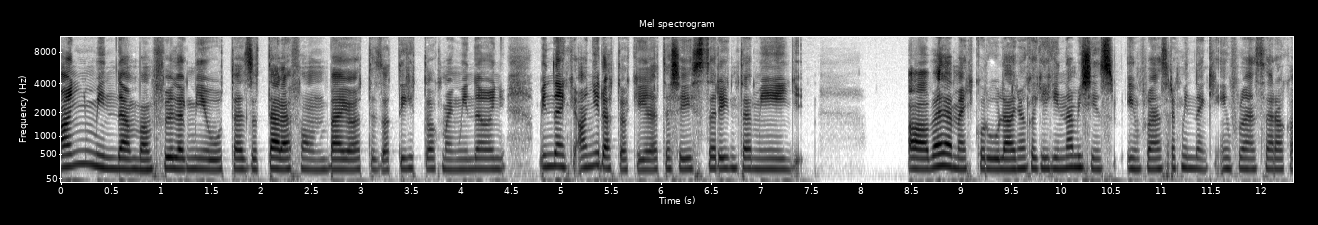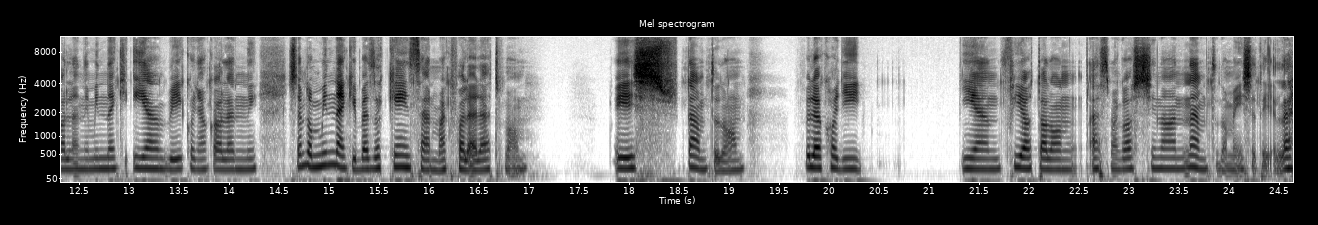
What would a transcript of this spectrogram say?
annyi minden van, főleg mióta ez a telefon bejött, ez a TikTok, meg minden, hogy mindenki annyira tökéletes, és szerintem így a velem egykorú lányok, akik így nem is influencerek, mindenki influencer akar lenni, mindenki ilyen vékony akar lenni, és nem tudom, mindenkiben ez a kényszer megfelelet van. És nem tudom, főleg, hogy így ilyen fiatalon ezt meg azt csinál, nem tudom én se tényleg.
